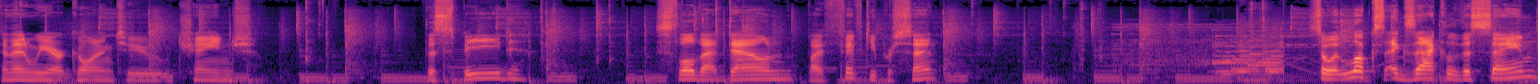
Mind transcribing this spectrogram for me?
And then we are going to change the speed, slow that down by 50%. So it looks exactly the same,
